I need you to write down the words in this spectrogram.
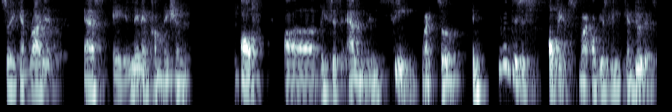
So you can write it as a linear combination of uh, basis element in C, right? So this is obvious, right? Obviously, you can do this.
